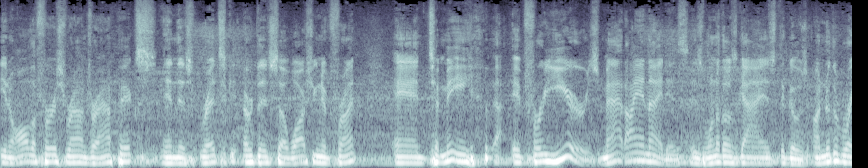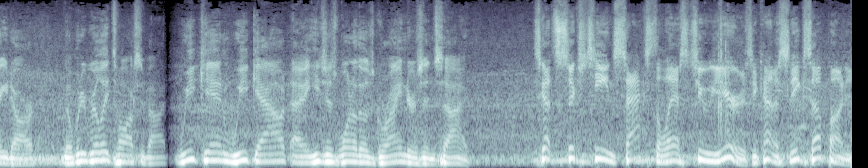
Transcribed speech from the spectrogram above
you know all the first round draft picks in this red or this uh, Washington front. And to me, it, for years, Matt Ioannidis is one of those guys that goes under the radar. Nobody really talks about week in, week out. I mean, he's just one of those grinders inside. He's got 16 sacks the last two years. He kind of sneaks up on you.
